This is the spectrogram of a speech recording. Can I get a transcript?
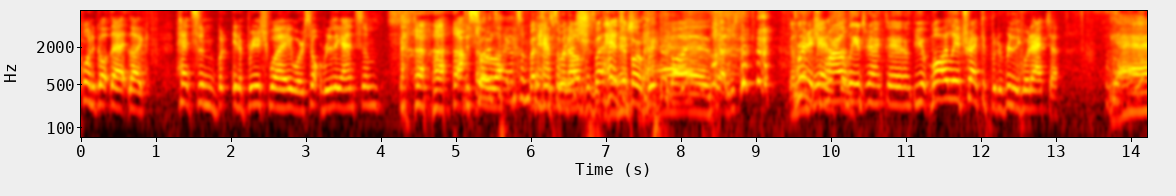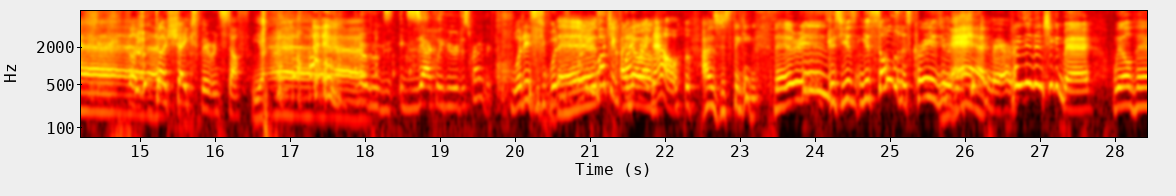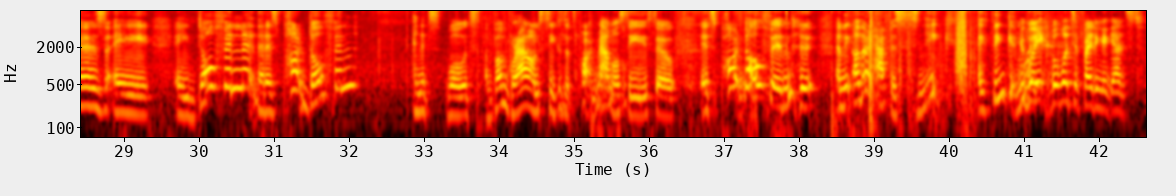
kind of got that like handsome, but in a British way, where it's not really handsome. just sort of like, handsome But 'cause it's handsome enough British. because but handsome for a British. British guy. Yes. Yeah, just You'll British be handsome. mildly attractive. yeah, mildly attractive, but a really good actor. Yeah. Like does Shakespeare and stuff. I Yeah. I know who, ex- exactly who you're describing. What is what, is, what are you watching I fight know, right I'm- now? I was just thinking, there is. Because you you sold it as crazier than Chicken Bear. Crazy than chicken bear. Well, there's a a dolphin that is part dolphin, and it's well, it's above ground sea because it's part mammal sea, so it's part dolphin, and the other half is snake. I think it might- Wait, but what's it fighting against?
